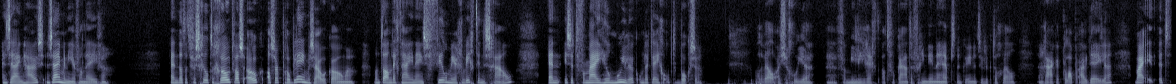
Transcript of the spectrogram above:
en zijn huis en zijn manier van leven. En dat het verschil te groot was ook als er problemen zouden komen. Want dan legt hij ineens veel meer gewicht in de schaal. En is het voor mij heel moeilijk om daartegen op te boksen. Alhoewel, als je goede uh, familierecht, advocaten, vriendinnen hebt, dan kun je natuurlijk toch wel een rake klap uitdelen. Maar het,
